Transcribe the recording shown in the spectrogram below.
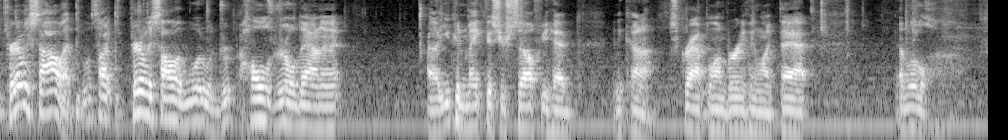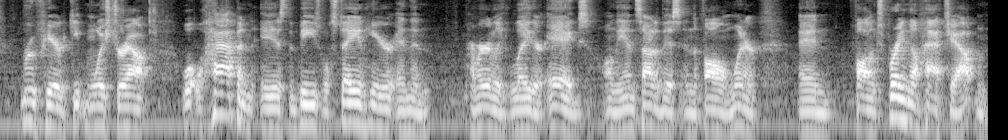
fairly solid. looks like fairly solid wood with dr holes drilled down in it. Uh, you can make this yourself if you had any kind of scrap lumber or anything like that. Got a little roof here to keep moisture out. What will happen is the bees will stay in here and then primarily lay their eggs on the inside of this in the fall and winter. And fall and spring they'll hatch out and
